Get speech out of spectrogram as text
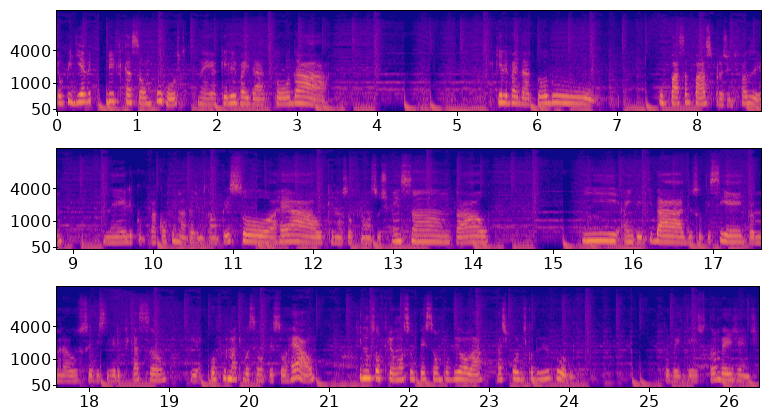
Eu pedi a verificação por rosto, né? Aqui ele vai dar toda aqui ele vai dar todo o passo a passo para a gente fazer, né? Ele para confirmar que a gente é uma pessoa real, que não sofreu uma suspensão, tal. E a identidade o suficiente para melhorar o serviço de verificação e confirmar que você é uma pessoa real que não sofreu uma suspensão por violar as políticas do YouTube. Também tem isso também, gente.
